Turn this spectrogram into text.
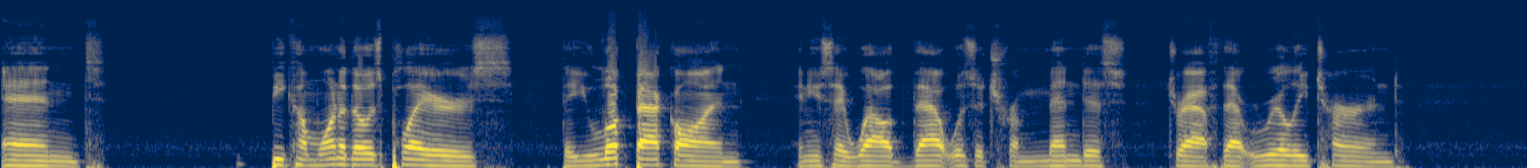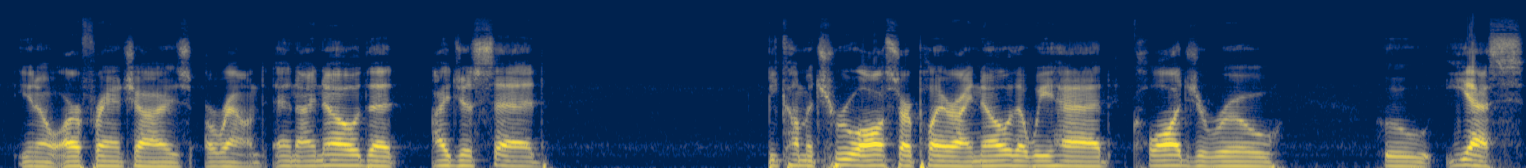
and become one of those players that you look back on and you say, wow, that was a tremendous draft that really turned, you know, our franchise around. And I know that I just said become a true all star player. I know that we had Claude Giroux, who, yes,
